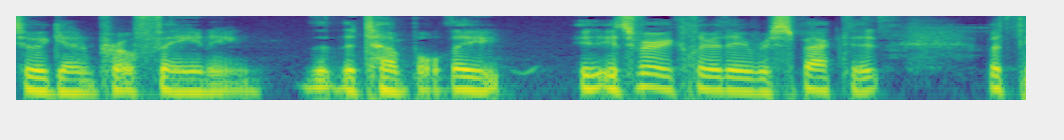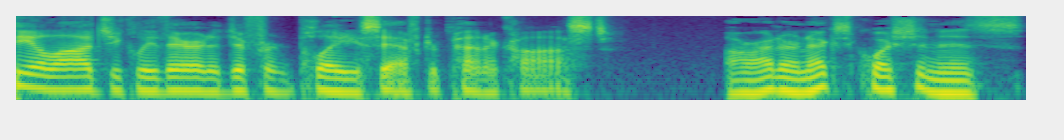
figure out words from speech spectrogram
to again profaning the, the temple. They it's very clear they respect it, but theologically they're at a different place after Pentecost. All right, our next question is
